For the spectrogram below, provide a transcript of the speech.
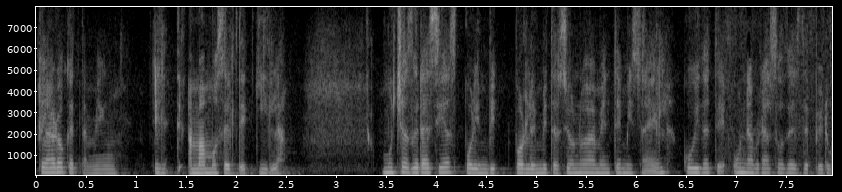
Claro que también amamos el tequila. Muchas gracias por, la invitación nuevamente, Misael. Cuídate. Un abrazo desde Perú.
